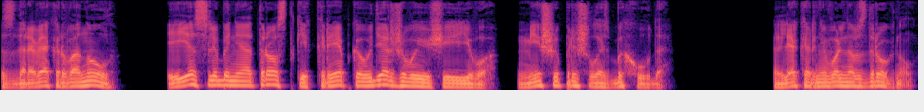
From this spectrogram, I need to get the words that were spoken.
Здоровяк рванул, и если бы не отростки, крепко удерживающие его, Мише пришлось бы худо. Лекарь невольно вздрогнул,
